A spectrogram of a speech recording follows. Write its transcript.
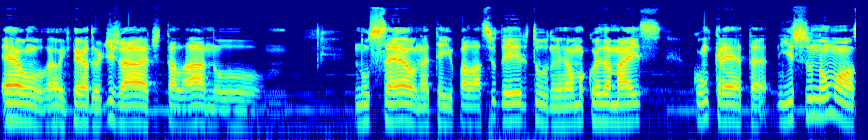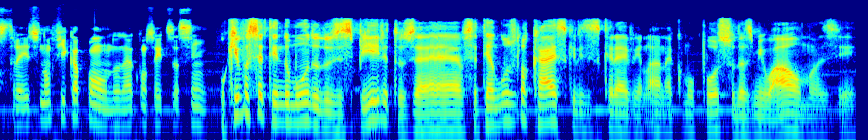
é o, é o imperador de Jade, tá lá no no céu, né? Tem o palácio dele, tudo. É uma coisa mais concreta. Isso não mostra, isso não fica pondo, né? Conceitos assim. O que você tem do mundo dos espíritos é. Você tem alguns locais que eles escrevem lá, né? Como o Poço das Mil Almas e.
